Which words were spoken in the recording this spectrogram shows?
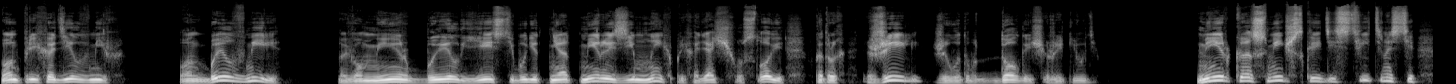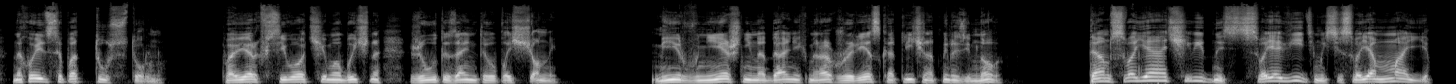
Он приходил в мир, он был в мире, но его мир был, есть и будет не от мира земных, приходящих условий, в которых жили, живут и будут долго еще жить люди. Мир космической действительности находится по ту сторону, поверх всего, чем обычно живут и заняты воплощенные. Мир внешний на дальних мирах уже резко отличен от мира земного. Там своя очевидность, своя видимость и своя майя.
